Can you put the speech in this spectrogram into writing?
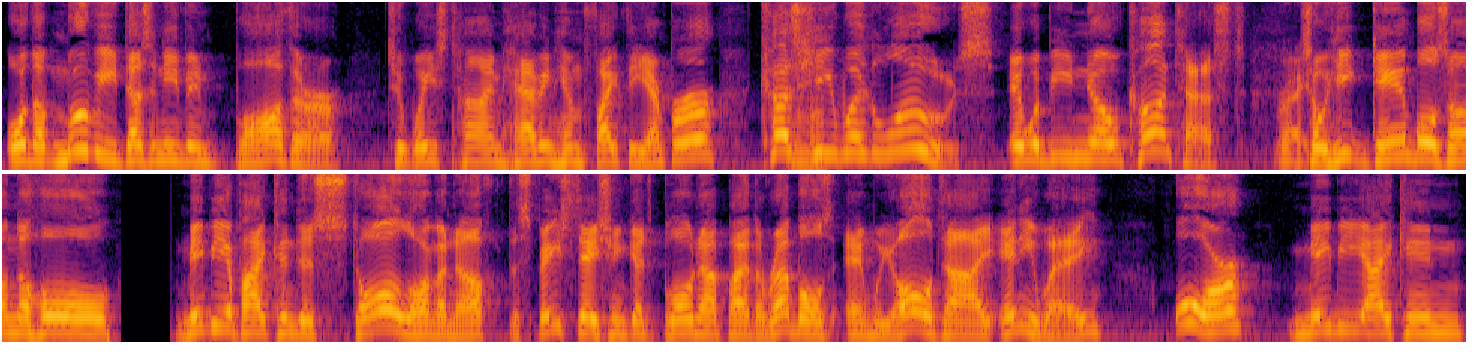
or the movie doesn't even bother to waste time having him fight the Emperor because mm-hmm. he would lose. It would be no contest. Right. So he gambles on the whole maybe if I can just stall long enough, the space station gets blown up by the rebels and we all die anyway. Or maybe I can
